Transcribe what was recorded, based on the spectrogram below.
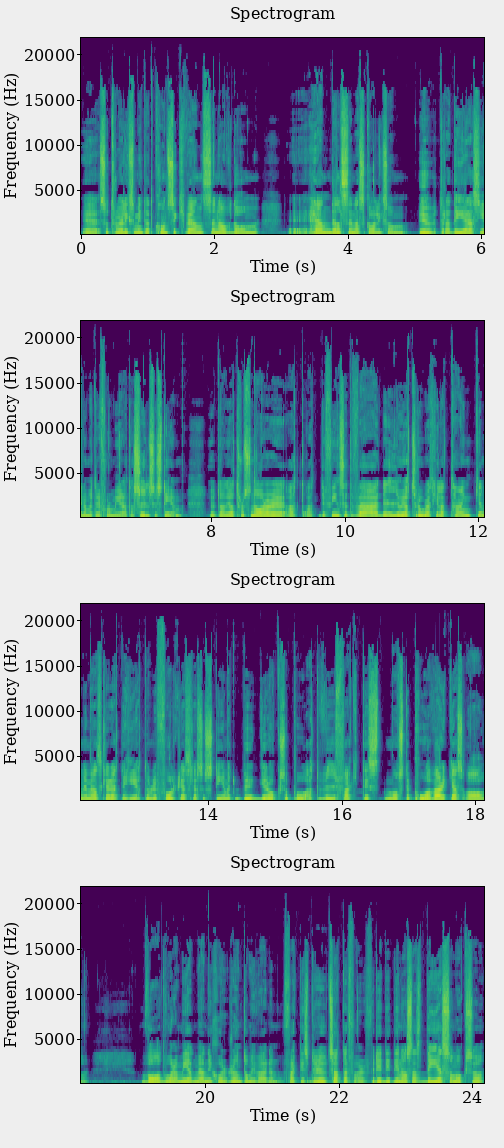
eh, så tror jag liksom inte att konsekvenserna av dem Eh, händelserna ska liksom utraderas genom ett reformerat asylsystem. Utan jag tror snarare att, att det finns ett värde i och jag tror att hela tanken med mänskliga rättigheter och det folkrättsliga systemet bygger också på att vi faktiskt måste påverkas av vad våra medmänniskor runt om i världen faktiskt blir utsatta för. För det, det, det är någonstans det som också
